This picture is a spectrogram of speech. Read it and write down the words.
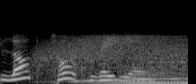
Blog Talk Radio.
